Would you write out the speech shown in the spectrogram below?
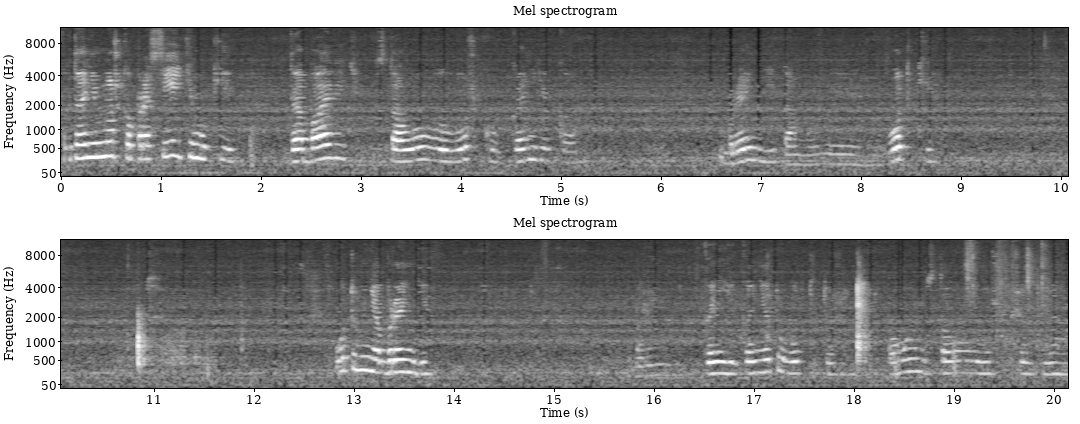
Когда немножко просеете муки, добавить столовую ложку коньяка, бренди там или водки. Вот. Вот у меня бренди. Бренди. Коньяка нету, водки тоже нету. По-моему, столовую ложку сейчас гляну.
